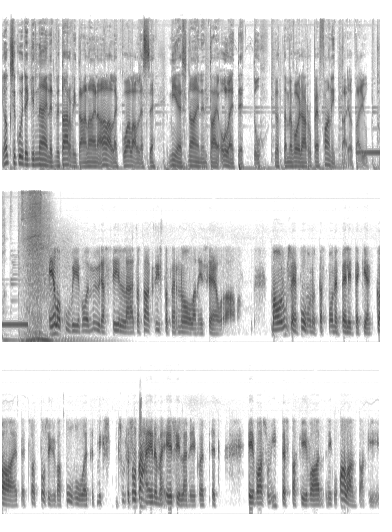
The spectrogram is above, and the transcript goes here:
Ja onko se kuitenkin näin, että me tarvitaan aina alalle kuin alalle se mies, nainen tai oletettu, jotta me voidaan rupea fanittaa jotain juttua? Elokuvia voi myydä sillä, että tämä on Christopher Nolanin seuraava. Mä oon usein puhunut tästä monen pelintekijän kanssa, että, että sä oot tosi hyvä puhua, että, että miksi sun pitäisi olla vähän enemmän esillä, niin kuin, että, että ei vaan sun itsestä takia, vaan niin kuin alan takia.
